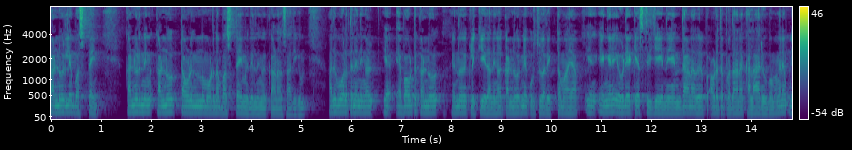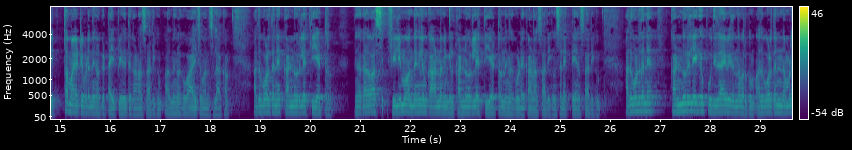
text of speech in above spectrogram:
കണ്ണൂരിലെ ബസ് ടൈം കണ്ണൂർ കണ്ണൂർ ടൗണിൽ നിന്നും ഓടുന്ന ബസ് ടൈം ഇതിൽ നിങ്ങൾക്ക് കാണാൻ സാധിക്കും. അതുപോലെ തന്നെ നിങ്ങൾ എബൌട്ട് കണ്ണൂർ എന്നത് ക്ലിക്ക് ചെയ്താൽ നിങ്ങൾ കണ്ണൂരിനെ കുറിച്ചുള്ള വ്യക്തമായ എങ്ങനെ എവിടെയൊക്കെ സ്ഥിതി ചെയ്യുന്നത് എന്താണ് അത് അവിടുത്തെ പ്രധാന കലാരൂപം അങ്ങനെ വ്യക്തമായിട്ട് ഇവിടെ നിങ്ങൾക്ക് ടൈപ്പ് ചെയ്തിട്ട് കാണാൻ സാധിക്കും. അത് നിങ്ങൾക്ക് വായിച്ച് മനസ്സിലാക്കാം. അതുപോലെ തന്നെ കണ്ണൂരിലെ തിയേറ്റർ നിങ്ങൾക്ക് അഥവാ ഫിലിമോ എന്തെങ്കിലും കാണണമെങ്കിൽ കണ്ണൂരിലെ തിയേറ്റർ നിങ്ങൾക്ക് ഇവിടെ കാണാൻ സാധിക്കും സെലക്ട് ചെയ്യാൻ സാധിക്കും. അതുകൊണ്ട് തന്നെ കണ്ണൂരിലേക്ക് പുതിയതായി വരുന്നവർക്കും അതുപോലെ തന്നെ നമ്മൾ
